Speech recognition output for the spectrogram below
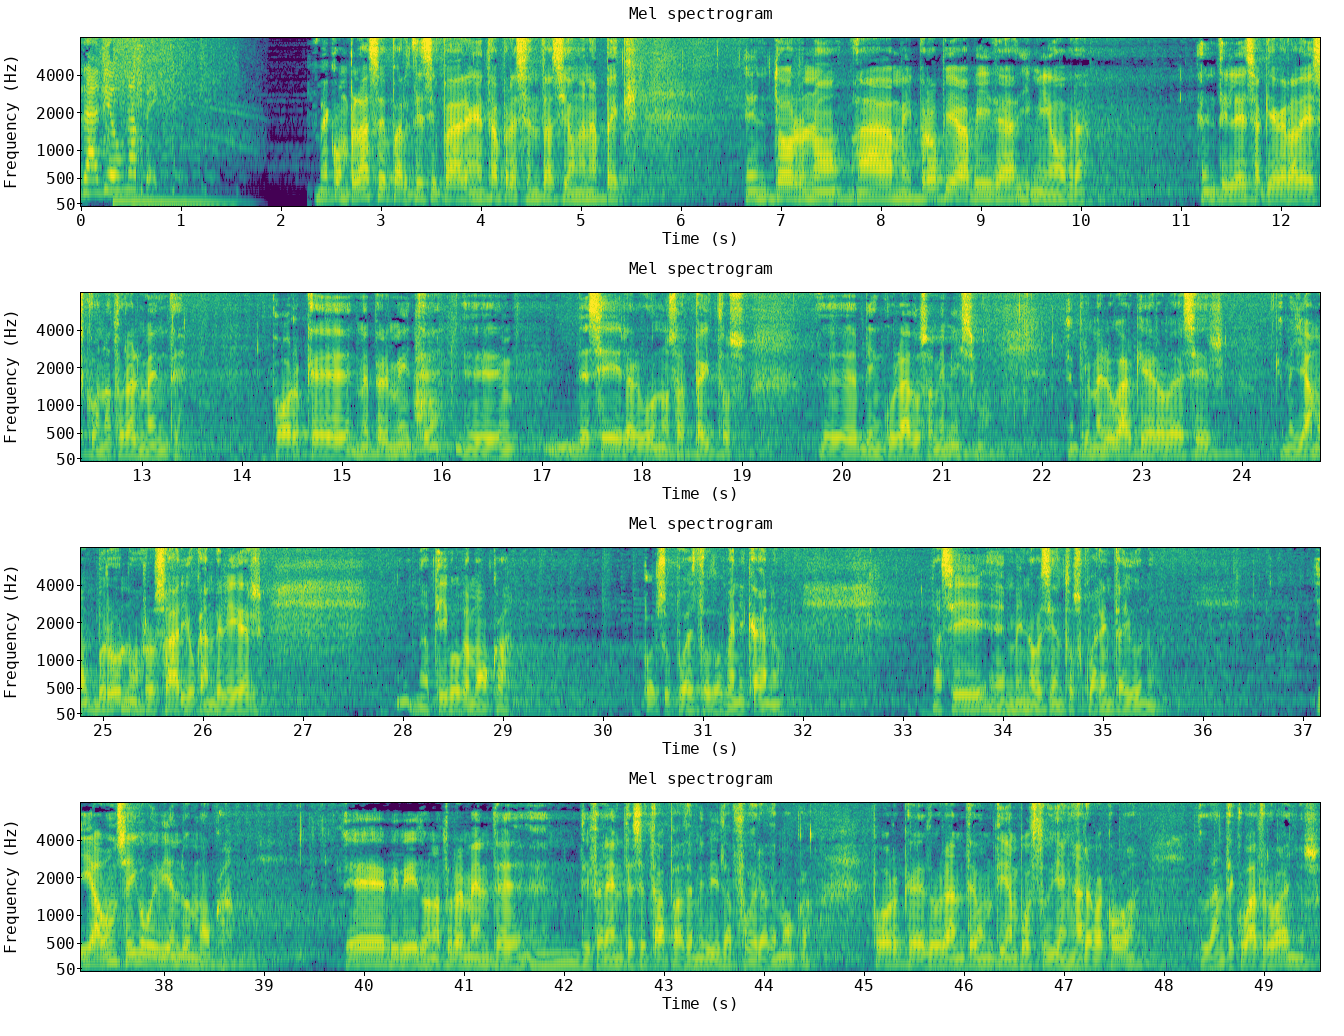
Radio UNAPEC. Me complace participar en esta presentación en APEC en torno a mi propia vida y mi obra. Gentileza que agradezco naturalmente, porque me permite eh, decir algunos aspectos eh, vinculados a mí mismo. En primer lugar quiero decir que me llamo Bruno Rosario Candelier, nativo de Moca, por supuesto dominicano. Nací en 1941 y aún sigo viviendo en Moca. He vivido naturalmente en diferentes etapas de mi vida fuera de Moca, porque durante un tiempo estudié en Jarabacoa, durante cuatro años,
